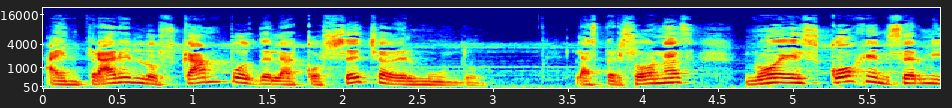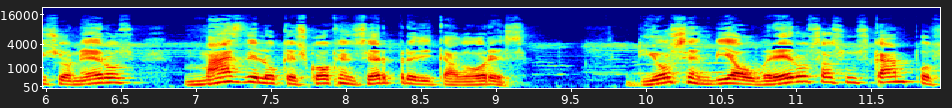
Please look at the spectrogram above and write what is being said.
a entrar en los campos de la cosecha del mundo. Las personas no escogen ser misioneros más de lo que escogen ser predicadores. Dios envía obreros a sus campos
